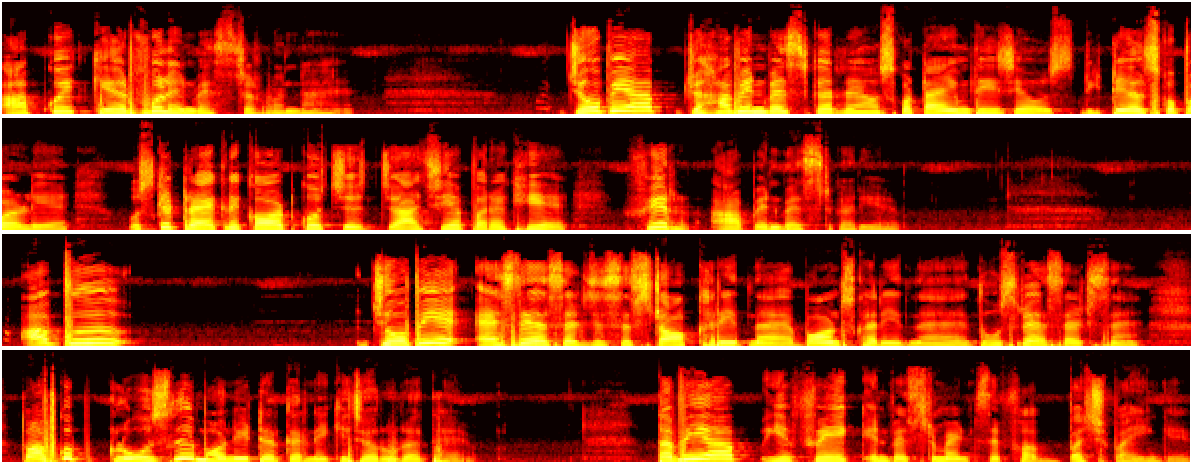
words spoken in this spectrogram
आपको एक केयरफुल इन्वेस्टर बनना है। जो भी आप जहाँ भी इन्वेस्ट कर रहे हैं, उसको टाइम दीजिए, उस डिटेल्स को पढ़ लिए, उसके ट्रैक रिकॉर्ड को जांचिए, परखिए, फिर आप इन्वेस्ट करिए। अब जो भी ऐसे एसेट जैसे स्टॉक खरीदना है बॉन्ड्स खरीदना है, दूसरे एसेट्स हैं तो आपको क्लोजली मॉनिटर करने की ज़रूरत है। तभी आप ये फेक इन्वेस्टमेंट से बच पाएँगे।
